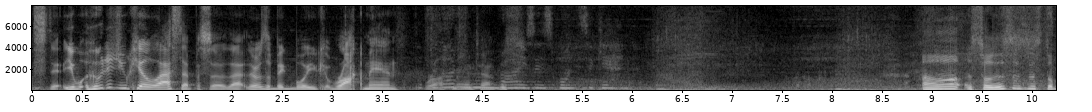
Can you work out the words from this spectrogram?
St- you- who did you kill last episode? That there was a big boy you killed, Rockman. Rockman The moon Tapas. Again. Uh, so this is just a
